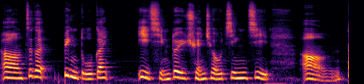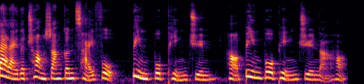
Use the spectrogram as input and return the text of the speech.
嗯、这个病毒跟疫情对于全球经济，嗯，带来的创伤跟财富并不平均，哈，并不平均呐，哈。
